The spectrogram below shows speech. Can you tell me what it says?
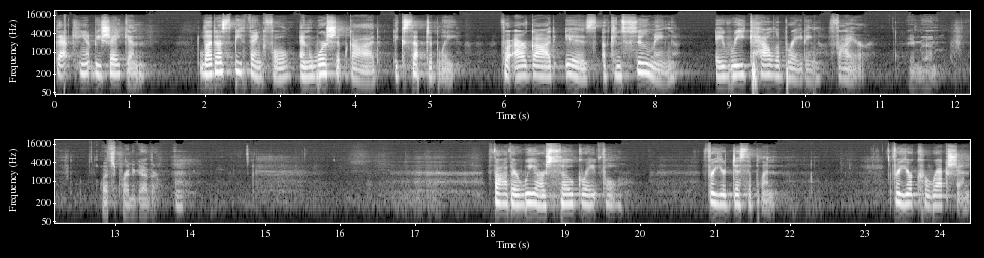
that can't be shaken. Let us be thankful and worship God acceptably, for our God is a consuming, a recalibrating fire. Amen. Let's pray together. Father, we are so grateful for your discipline, for your correction,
